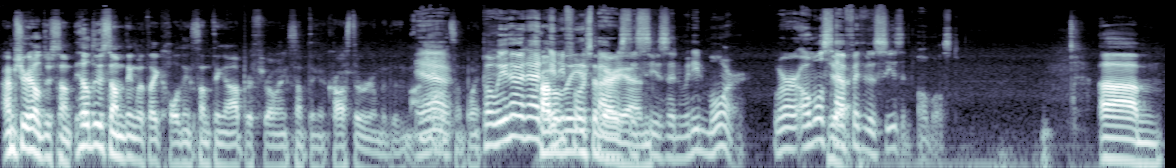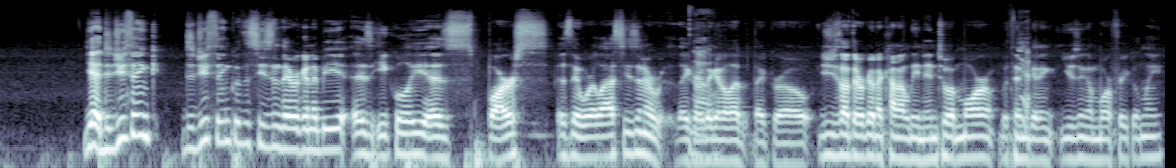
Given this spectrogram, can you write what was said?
I'm sure he'll do some. He'll do something with like holding something up or throwing something across the room with his mom Yeah. at some point. But we haven't had Probably any force at the very powers this end. season. We need more. We're almost Yeah. halfway through the season, almost. Um, yeah. Did you think? Did you think with the season they were going to be as equally as sparse as they were last season, or like are they going to let that grow? You thought they were going to kind of lean into it more with him Yeah. getting using them more frequently,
